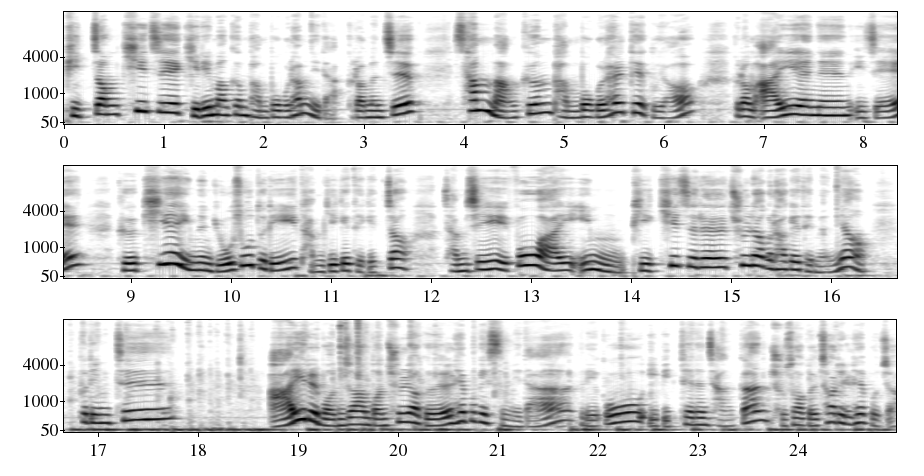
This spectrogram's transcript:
b.키즈의 길이만큼 반복을 합니다. 그러면 즉 3만큼 반복을 할 테고요. 그럼 i에는 이제 그 키에 있는 요소들이 담기게 되겠죠. 잠시 for i in b 키즈를 출력을 하게 되면요. 프린트 i를 먼저 한번 출력을 해보겠습니다. 그리고 이 밑에는 잠깐 주석을 처리를 해보죠.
